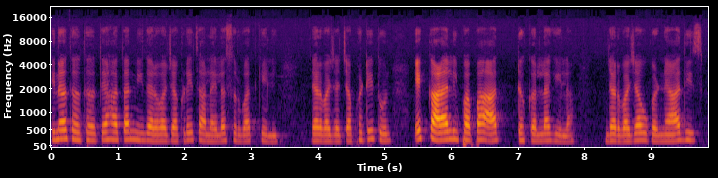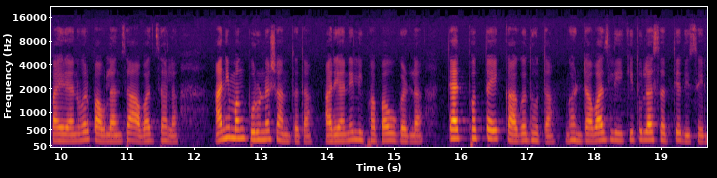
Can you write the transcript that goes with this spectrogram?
तिनं थरथरत्या हातांनी दरवाजाकडे चालायला सुरुवात केली. दरवाजाच्या फटीतून एक काळा लिफाफा आत ढकलला गेला. दरवाजा उघडण्याआधीच पायऱ्यांवर पावलांचा आवाज झाला आणि मग पूर्ण शांतता. आर्याने लिफाफा उघडला. त्यात फक्त एक कागद होता. घंटा वाजली की तुला सत्य दिसेल.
